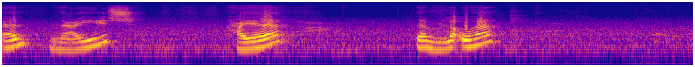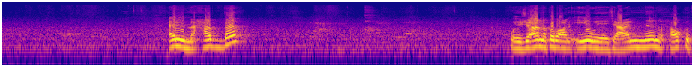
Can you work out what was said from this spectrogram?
أن نعيش حياة تملأها المحبة ويجعلنا طبعا إيه؟ ويجعلنا نحقق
